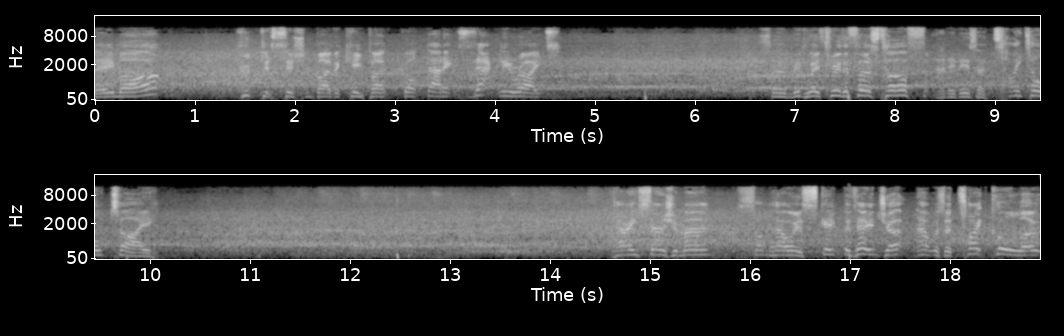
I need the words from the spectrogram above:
Neymar. Good decision by the keeper, got that exactly right. So midway through the first half, and it is a tight old tie. Paris Saint-Germain somehow escaped the danger. That was a tight call though.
